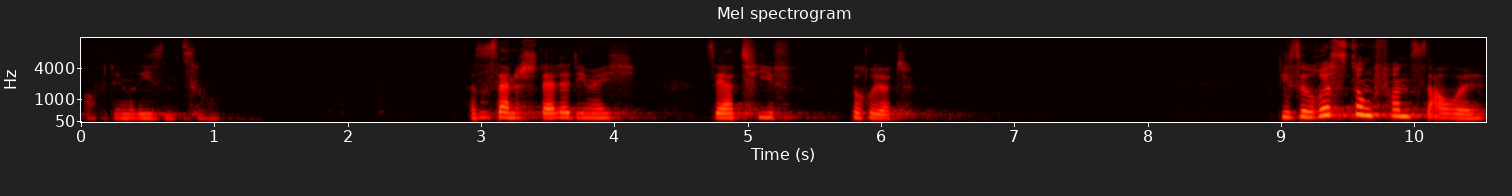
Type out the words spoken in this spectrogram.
auf den Riesen zu. Das ist eine Stelle, die mich sehr tief berührt. Diese Rüstung von Saul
